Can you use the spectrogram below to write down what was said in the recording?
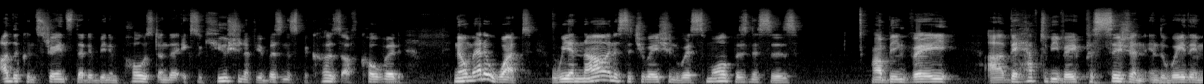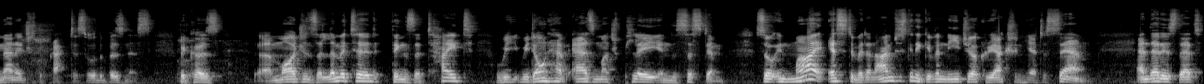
other constraints that have been imposed on the execution of your business because of COVID. No matter what, we are now in a situation where small businesses are being very uh, they have to be very precision in the way they manage the practice or the business because uh, margins are limited, things are tight, we, we don't have as much play in the system. So, in my estimate, and I'm just going to give a knee jerk reaction here to Sam, and that is that,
